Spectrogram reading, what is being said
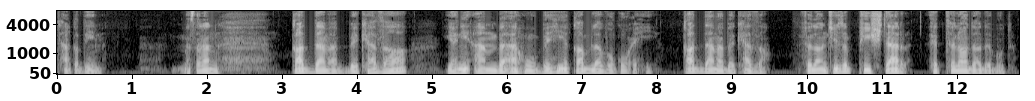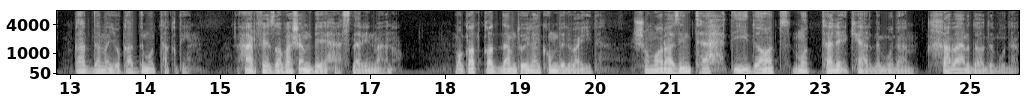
تقدیم. مثلا قدم به کذا یعنی انبعه بهی قبل وقوعهی قدم به کذا. فلان چیز پیشتر اطلاع داده بود. قدم یا قدم و تقدیم. حرف اضافهش هم به هست در این معنا. وقد قدم تو الیکم بالوعید. شما را از این تهدیدات مطلع کرده بودم خبر داده بودم.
